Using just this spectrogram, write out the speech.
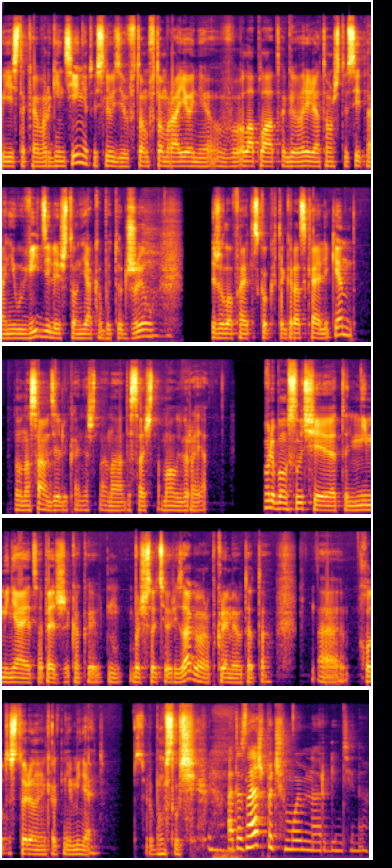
есть такая в Аргентине, то есть люди в том, в том районе, в Ла-Плата, говорили о том, что действительно они увидели, что он якобы тут жил. Тяжело понять, насколько это городская легенда, но на самом деле, конечно, она достаточно маловероятна. В любом случае, это не меняет, опять же, как и ну, большинство теорий заговора, по крайней мере, вот это э, ход истории она никак не меняет. В любом случае. А ты знаешь, почему именно Аргентина?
